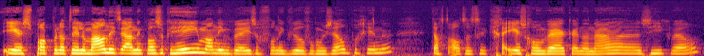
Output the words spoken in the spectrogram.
eerst sprak me dat helemaal niet aan. Ik was ook helemaal niet bezig van ik wil voor mezelf beginnen. Ik dacht altijd, ik ga eerst gewoon werken en daarna zie ik wel.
